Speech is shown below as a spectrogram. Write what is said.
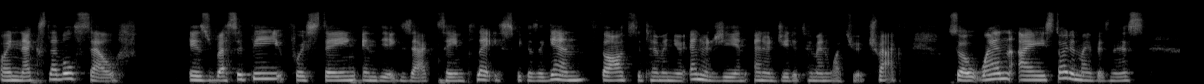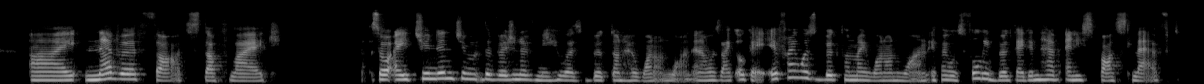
our next level self is recipe for staying in the exact same place because again thoughts determine your energy and energy determine what you attract so when i started my business i never thought stuff like so i tuned into the version of me who was booked on her one-on-one and i was like okay if i was booked on my one-on-one if i was fully booked i didn't have any spots left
